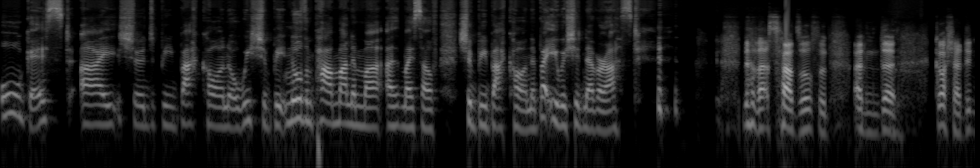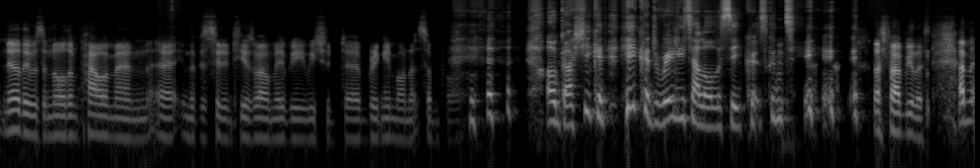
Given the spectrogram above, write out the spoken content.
August, I should be back on, or we should be Northern Power Man and my, uh, myself should be back on. I bet you we should never asked. no, that sounds awesome. And uh, gosh, I didn't know there was a Northern Power Man uh, in the vicinity as well. Maybe we should uh, bring him on at some point. oh gosh, he could he could really tell all the secrets, couldn't he? That's fabulous. Um,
